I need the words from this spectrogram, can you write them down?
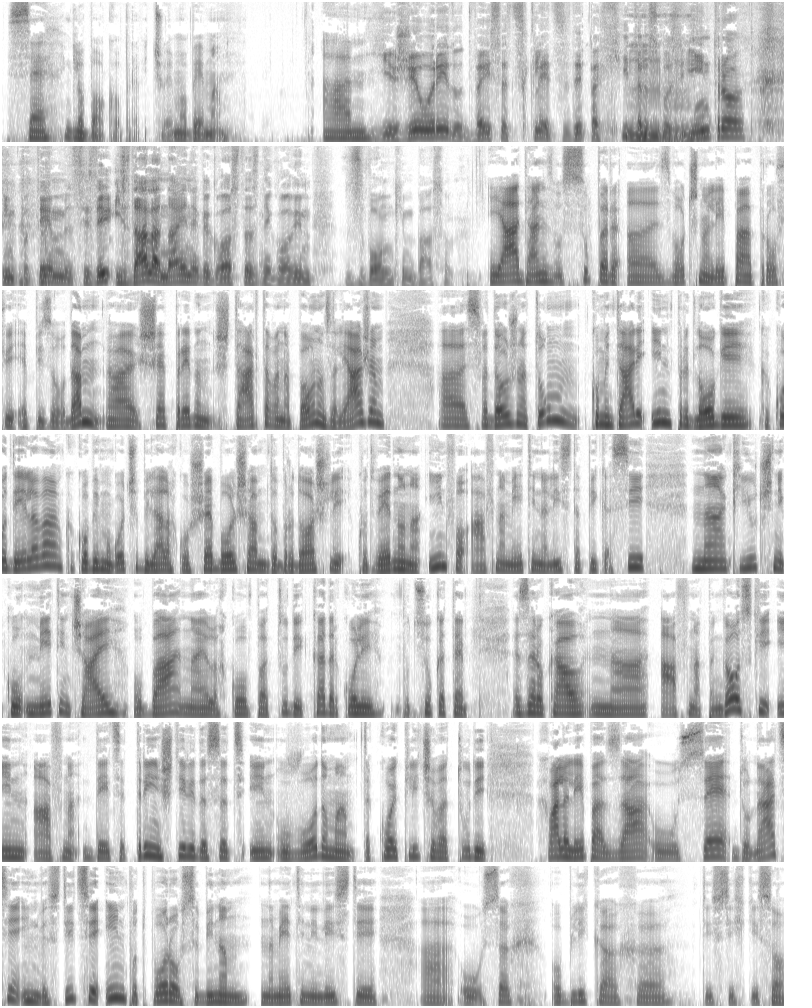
se globoko opravičujem obema. Um, je že v redu, 20 sklet, zdaj pa hitro mm -hmm. skozi intro in potem si zdaj izdala najnega gosta z njegovim zvonkim basom. Ja, danes bo super uh, zvočno lepa profi epizoda. Uh, še preden štartava na polno zalažem, uh, sva dolžna tom komentarji in predlogi, kako delava, kako bi mogoče bila lahko še boljša. Dobrodošli kot vedno na infoafnametina.si, na ključniku Metin čaj, oba naj lahko pa tudi kadarkoli podsukate za rokav na Afna Pengovski in Afna DC43 in uvodoma takoj kličeva tudi hvala lepa za vse donacije, investicije in podporo vsebinam na metini listi a, v vseh oblikah. A, Tistih, ki so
